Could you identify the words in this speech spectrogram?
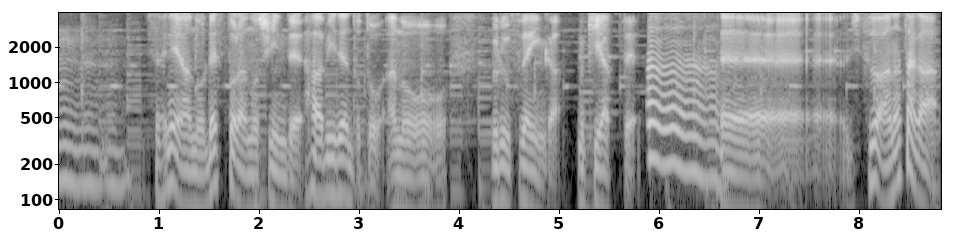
うんうん実際ねあのレストランのシーンでハービー・デントとあのブルース・ウェインが向き合って、うんうんうんうん。うんえー実はあなたが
